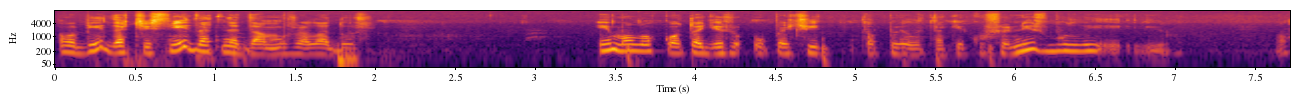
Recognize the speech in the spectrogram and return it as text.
обідати чи снідати не дам уже ладуш. І молоко тоді ж у печі топили, такі кушини ж були. І от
